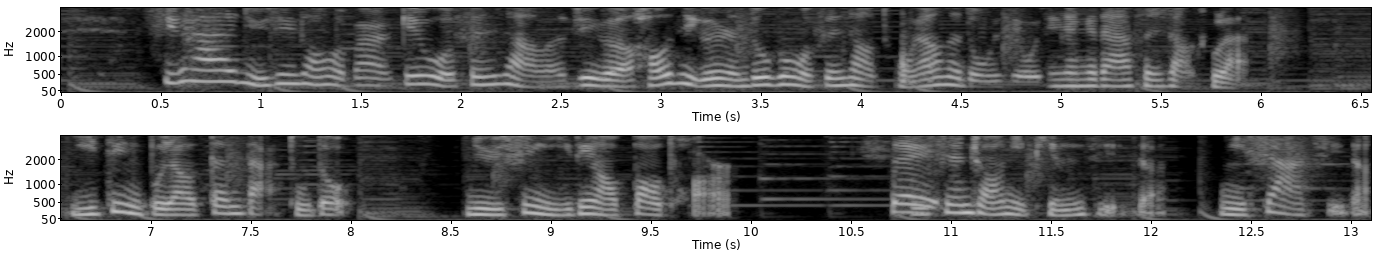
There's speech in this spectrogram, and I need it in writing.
其他女性小伙伴给我分享了这个，好几个人都跟我分享同样的东西。我今天跟大家分享出来，一定不要单打独斗，女性一定要抱团儿。你先找你平级的，你下级的，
